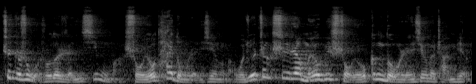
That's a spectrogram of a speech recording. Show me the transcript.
这就是我说的人性嘛，手游太懂人性了。我觉得这个世界上没有比手游更懂人性的产品了。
